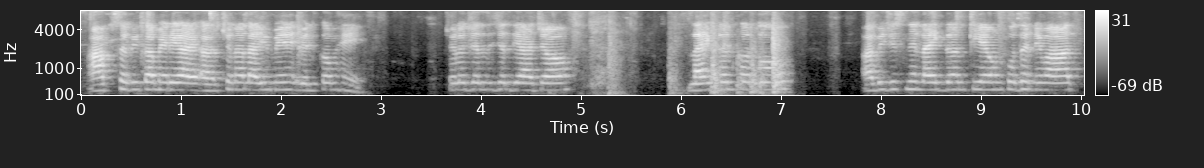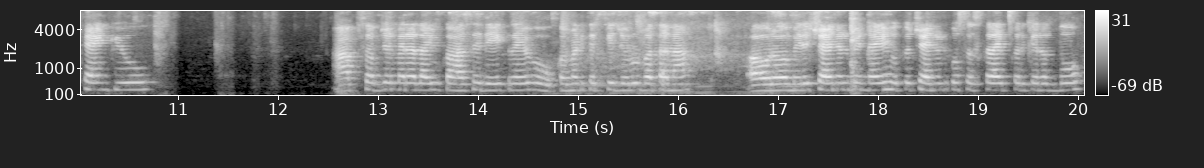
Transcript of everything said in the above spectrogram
आप सभी का मेरे अर्चना लाइव में वेलकम है। चलो जल्दी जल्दी आ जाओ। लाइक डन कर दो। अभी जिसने लाइक डन किया उनको धन्यवाद। थैंक यू आप सब जन मेरा लाइव कहाँ से देख रहे हो कमेंट करके जरूर बताना। और मेरे चैनल में नए हो तो चैनल को सब्सक्राइब करके रख दो।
